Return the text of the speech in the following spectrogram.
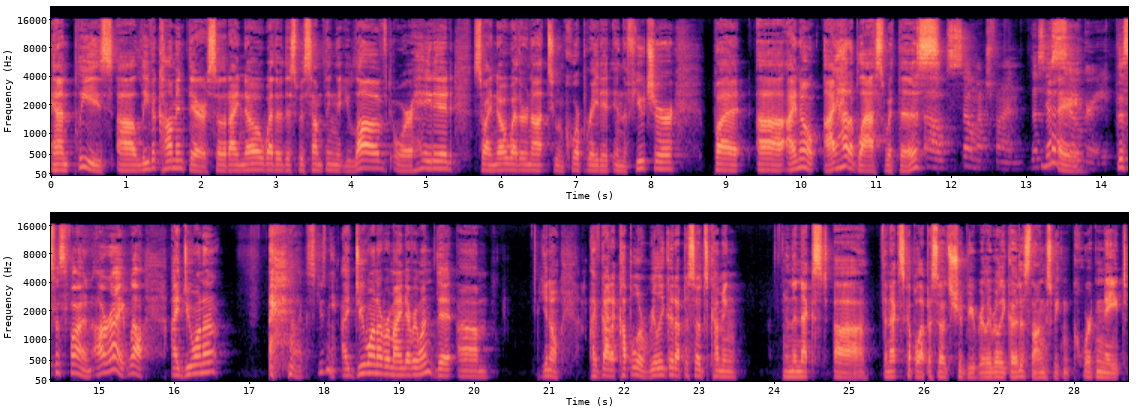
And please uh, leave a comment there so that I know whether this was something that you loved or hated. So I know whether or not to incorporate it in the future. But uh, I know I had a blast with this. Oh, so much fun. This Yay. was so great. This was fun. All right. Well, I do want to, excuse me, I do want to remind everyone that, um, you know, I've got a couple of really good episodes coming in the next, uh, the next couple episodes should be really, really good as long as we can coordinate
